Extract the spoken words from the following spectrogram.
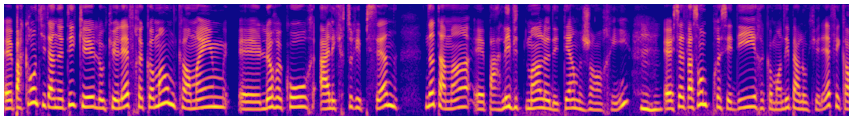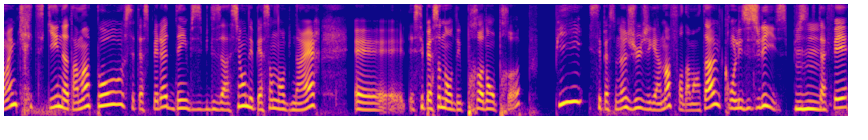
Euh, par contre, il est à noter que l'OQLF recommande quand même euh, le recours à l'écriture épicène, notamment euh, par l'évitement là, des termes genrés. Mhm. Cette façon de procéder recommandée par l'OQLF est quand même critiquée, notamment pour cet aspect-là d'invisibilisation des personnes non-binaires. Ces personnes ont des pronoms propres, puis ces personnes-là jugent également fondamental qu'on les utilise. Puis c'est Mhm. tout à fait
